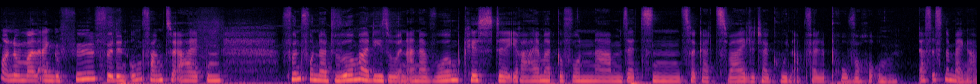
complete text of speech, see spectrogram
Und um mal ein Gefühl für den Umfang zu erhalten, 500 Würmer, die so in einer Wurmkiste ihre Heimat gefunden haben, setzen circa zwei Liter Grünabfälle pro Woche um. Das ist eine Menge.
